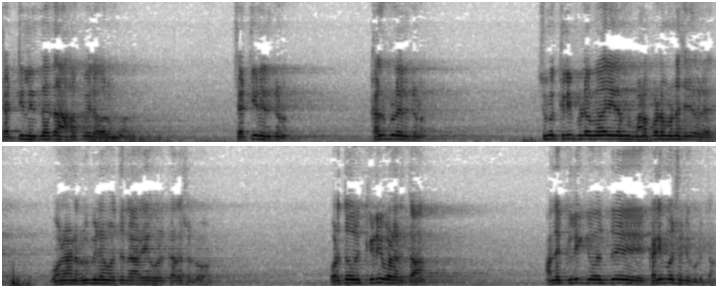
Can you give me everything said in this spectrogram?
சட்டியில் இருந்தால் தான் அகப்பையில் வரும்பாங்க. சட்டியில் இருக்கணும். கல்பில் இருக்கணும். சும்மா கிளிப்பிட மாதிரி நம்ம மனப்பாடம் பண்ண சரி வராது. மோலான ரூபிநாமத்தினாலே ஒரு கதை சொல்லுவாங்க. ஒருத்தர் ஒரு கிளி வளர்த்தான். அந்த கிளிக்கு வந்து களிம சொல்லி கொடுத்தான்.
